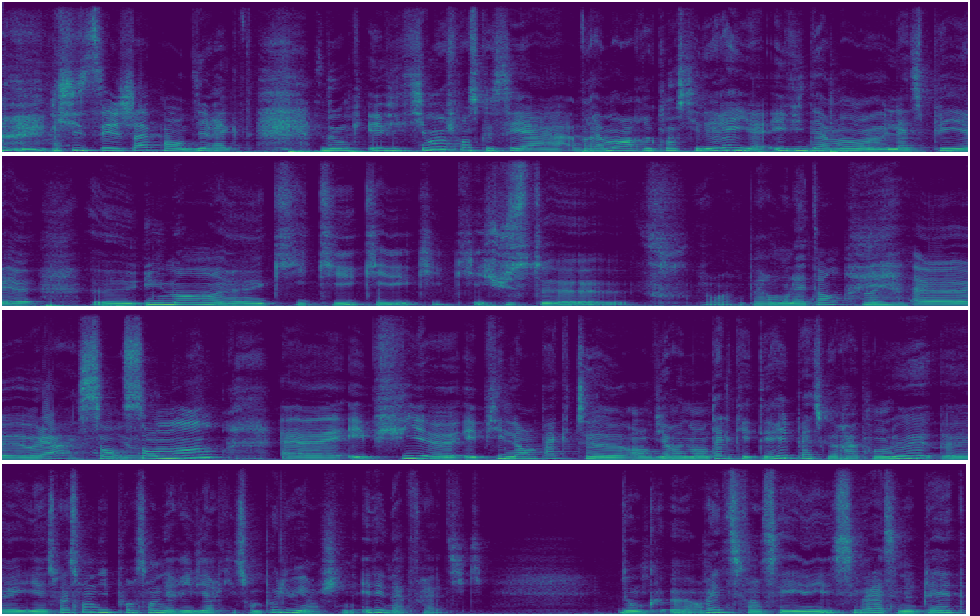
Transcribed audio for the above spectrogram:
qui s'échappe en direct. Donc effectivement, je pense que c'est vraiment à reconsidérer. Il y a évidemment l'aspect humain qui, qui, qui, qui est juste on perd mon latin, oui. euh, voilà, sans, sans nom, euh, et puis euh, et puis l'impact environnemental qui est terrible parce que rappelons-le, il y a 70% des rivières qui sont polluées en Chine et des nappes phréatiques. Donc euh, en fait, enfin c'est voilà, c'est notre planète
